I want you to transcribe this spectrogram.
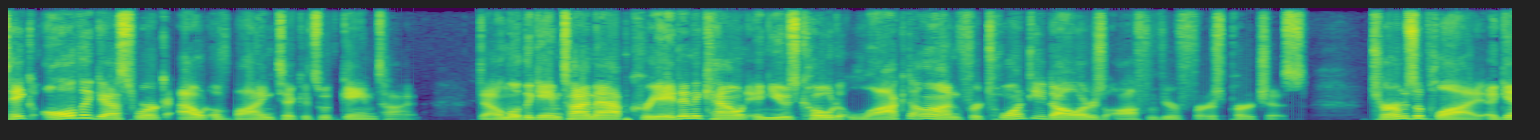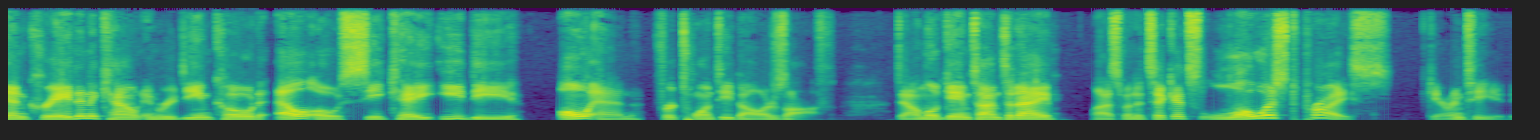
Take all the guesswork out of buying tickets with Game Time. Download the Game Time app, create an account, and use code LOCKED ON for $20 off of your first purchase. Terms apply. Again, create an account and redeem code L O C K E D O N for $20 off. Download Game Time today Last minute tickets, lowest price guaranteed.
